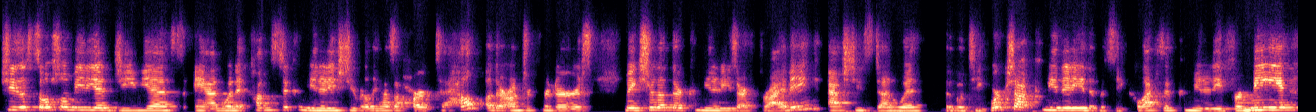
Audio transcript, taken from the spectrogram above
she's a social media genius. And when it comes to community, she really has a heart to help other entrepreneurs make sure that their communities are thriving as she's done with the boutique workshop community, the boutique collective community for me.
